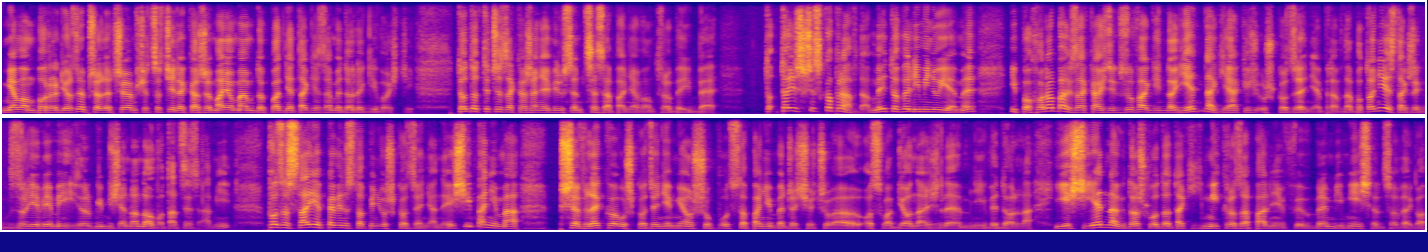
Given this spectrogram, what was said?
miałam boreliozę, przeleczyłam się, co ci lekarze mają, mają dokładnie takie same dolegliwości. To dotyczy zakażenia wirusem C zapania wątroby i B. To, to jest wszystko prawda. My to wyeliminujemy i po chorobach zakaźnych z uwagi no jednak jakieś uszkodzenie, prawda, bo to nie jest tak, że wzdrojewiemy i robimy się na nowo tacy sami, pozostaje pewien stopień uszkodzenia. No jeśli pani ma przewlekłe uszkodzenie miąższu płuc, to pani będzie się czuła osłabiona, źle, mniej wydolna. Jeśli jednak doszło do takich mikrozapaleń w obrębie mięśnia sercowego,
